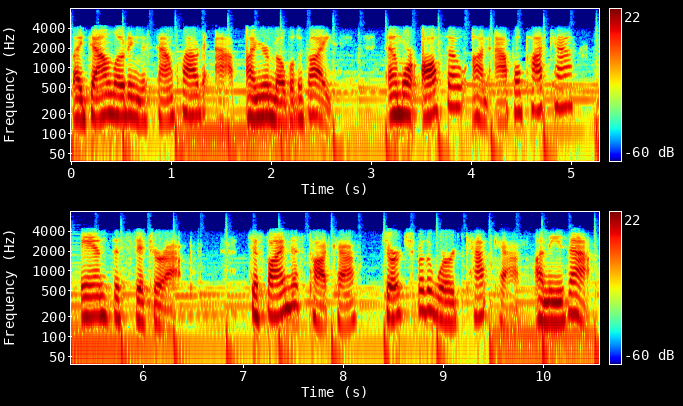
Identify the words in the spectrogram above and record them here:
by downloading the SoundCloud app on your mobile device. And we're also on Apple Podcasts and the Stitcher app. To find this podcast, search for the word CAPcast on these apps.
